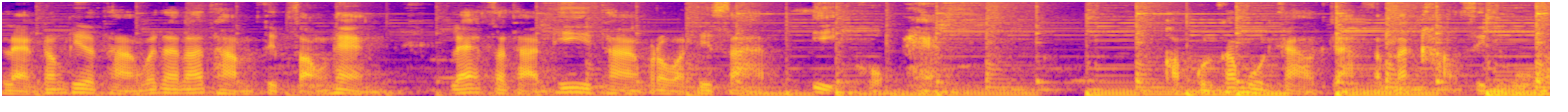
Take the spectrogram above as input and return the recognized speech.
แหล่งท่องเที่ยวทางวัฒนธรรม 12 แห่ง และสถานที่ทางประวัติศาสตร์อีก 6 แห่ง ขอบคุณข้อมูลข่าวจากสำนักข่าวสินหัว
